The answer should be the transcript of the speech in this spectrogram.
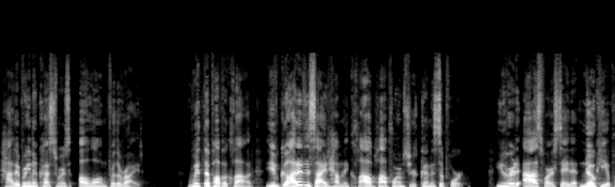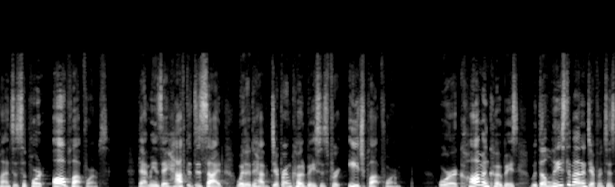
how to bring the customers along for the ride. With the public cloud, you've got to decide how many cloud platforms you're going to support. You heard Azfar say that Nokia plans to support all platforms. That means they have to decide whether to have different code bases for each platform or a common code base with the least amount of differences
